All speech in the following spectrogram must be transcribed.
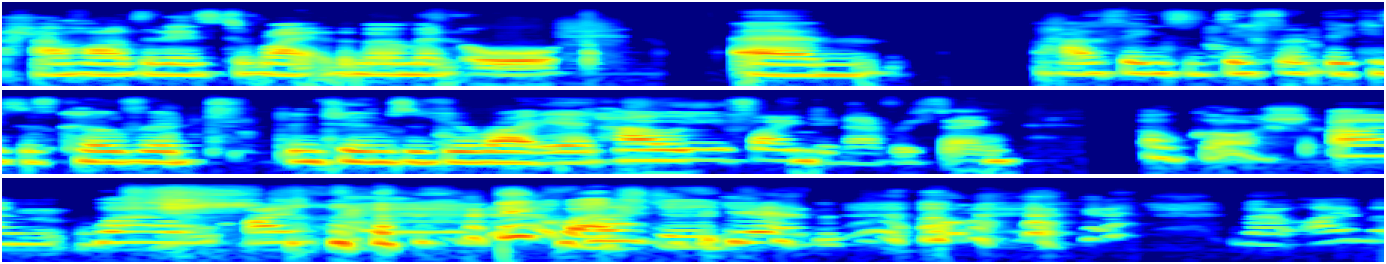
how hard it is to write at the moment or um, how things are different because of COVID in terms of your writing? How are you finding everything? Oh gosh. Um. Well, I'm big question. Again. Um, no, I'm a.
